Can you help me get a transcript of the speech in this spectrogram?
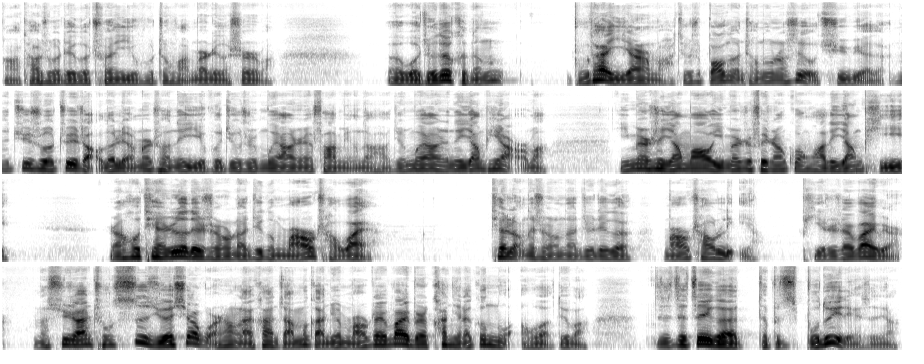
啊。他说这个穿衣服正反面这个事儿吧，呃，我觉得可能。不太一样吧，就是保暖程度上是有区别的。那据说最早的两面穿的衣服就是牧羊人发明的哈，就是牧羊人的羊皮袄嘛，一面是羊毛，一面是非常光滑的羊皮。然后天热的时候呢，这个毛朝外；天冷的时候呢，就这个毛朝里，皮子在外边。那虽然从视觉效果上来看，咱们感觉毛在外边看起来更暖和，对吧？这这这个这不是不对的，实际上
